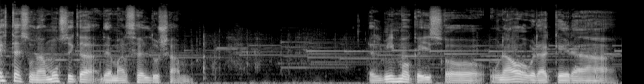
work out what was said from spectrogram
Esta es una música de Marcel Duchamp, el mismo que hizo una obra que era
